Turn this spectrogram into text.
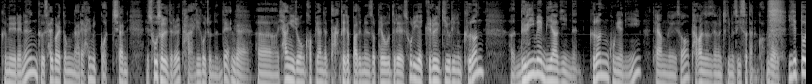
금요일에는 그 살벌했던 날의 할미꽃이란 소설들을 다 읽어줬는데, 네. 어, 향이 좋은 커피 한 잔 딱 대접받으면서 배우들의 소리에 귀를 기울이는 그런 어, 느림의 미학이 있는 그런 공연이 대학로에서 박완선 선생을 기리면서 있었다는 거. 네. 이게 또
